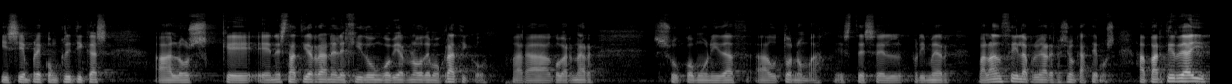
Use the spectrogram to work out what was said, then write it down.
y siempre con críticas a los que en esta tierra han elegido un Gobierno democrático para gobernar su comunidad autónoma. Este es el primer balance y la primera reflexión que hacemos. A partir de ahí,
